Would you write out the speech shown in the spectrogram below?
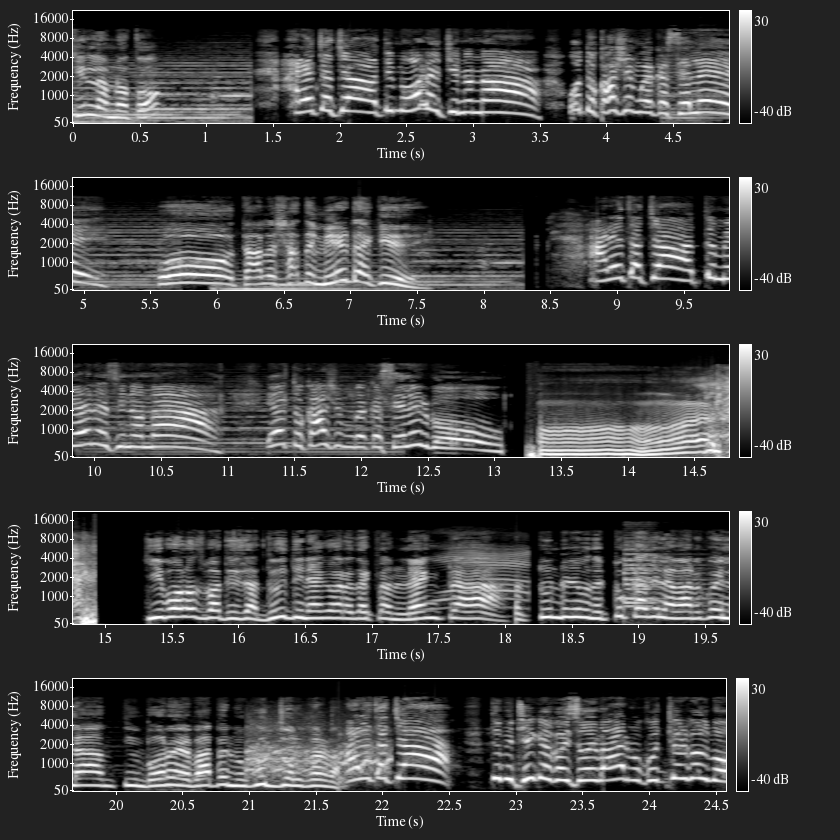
চিনলাম না তো? আরে চাচা তুমি ওরে চিনো না। ও তো কাশিম কাকা ছেলে ও তাহলে সাথে মেয়েটা কে? আরে চাচা তুমি এনে চিনো না। এ তো কাশিম কাকা ছেলের বউ। কি বলস বাতিজা দুই দিন আগে ওরা দেখলাম ল্যাংটা। টুনটুনির মধ্যে টুকা দিলাম আর কইলাম তুমি বড় হয়ে বাপের মুখ উজ্জ্বল করবা। আরে চাচা তুমি ঠিকই কইছো ওই বার গুজ্জর গলবো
